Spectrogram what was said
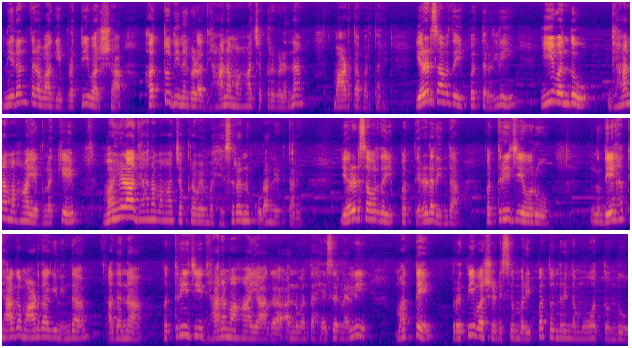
ನಿರಂತರವಾಗಿ ಪ್ರತಿ ವರ್ಷ ಹತ್ತು ದಿನಗಳ ಧ್ಯಾನ ಮಹಾಚಕ್ರಗಳನ್ನು ಮಾಡ್ತಾ ಬರ್ತಾರೆ. ಎರಡು ಸಾವಿರದ ಇಪ್ಪತ್ತರಲ್ಲಿ ಈ ಒಂದು ಧ್ಯಾನ ಮಹಾಯಜ್ಞಕ್ಕೆ ಮಹಿಳಾ ಧ್ಯಾನ ಮಹಾಚಕ್ರವೆಂಬ ಹೆಸರನ್ನು ಕೂಡ ನೀಡ್ತಾರೆ. ಎರಡು ಸಾವಿರದ ಇಪ್ಪತ್ತೆರಡರಿಂದ ಪತ್ರಿಜಿಯವರು ದೇಹ ತ್ಯಾಗ ಮಾಡಿದಾಗಿನಿಂದ ಅದನ್ನು ಪತ್ರಿಜಿ ಧ್ಯಾನ ಮಹಾಯಾಗ ಅನ್ನುವಂಥ ಹೆಸರಿನಲ್ಲಿ ಮತ್ತೆ ಪ್ರತಿ ವರ್ಷ ಡಿಸೆಂಬರ್ ಇಪ್ಪತ್ತೊಂದರಿಂದ ಮೂವತ್ತೊಂದು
